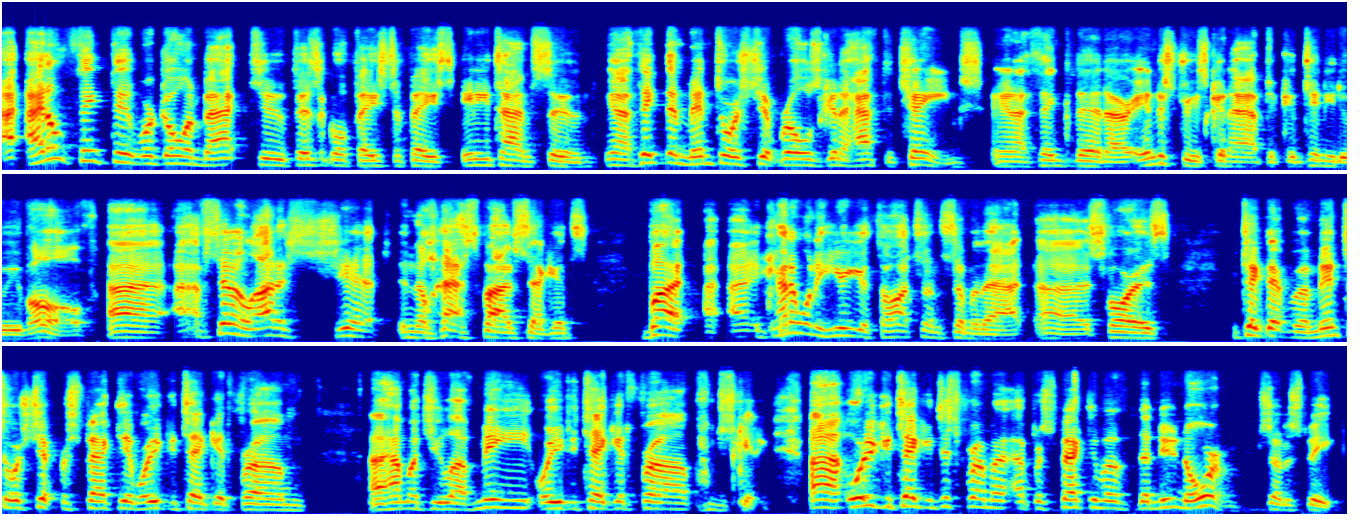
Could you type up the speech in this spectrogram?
I, I don't think that we're going back to physical face to face anytime soon. You know, I think the mentorship role is going to have to change, and I think that our industry is going to have to continue to evolve. Uh, I've said a lot of shit in the last five seconds. But I, I kind of want to hear your thoughts on some of that uh, as far as you take that from a mentorship perspective, or you could take it from uh, how much you love me, or you could take it from, I'm just kidding, uh, or you could take it just from a, a, perspective of the new norm, so to speak.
